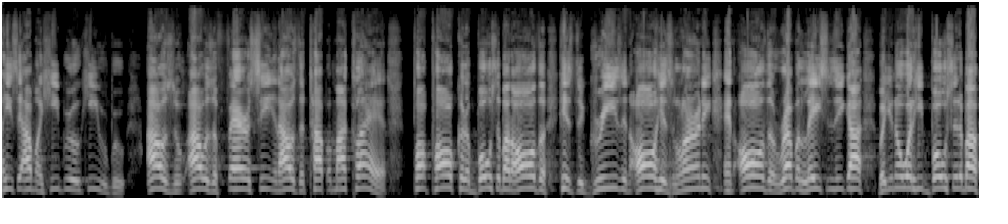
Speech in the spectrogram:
he said, I'm a Hebrew Hebrew. I was, a, I was a Pharisee and I was the top of my class. Paul, Paul could have boasted about all the, his degrees and all his learning and all the revelations he got. But you know what he boasted about?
